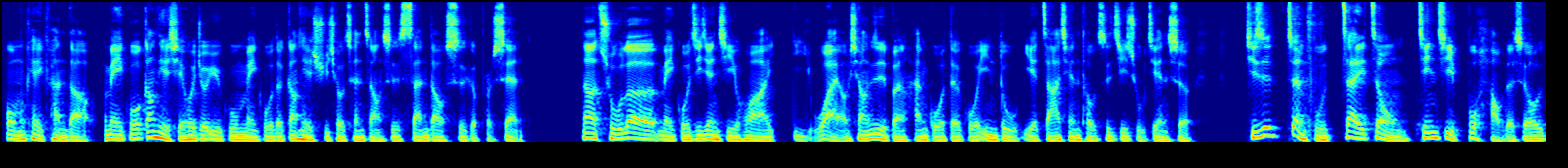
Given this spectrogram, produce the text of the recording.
我们可以看到，美国钢铁协会就预估美国的钢铁需求成长是三到四个 percent。那除了美国基建计划以外哦，像日本、韩国、德国、印度也砸钱投资基础建设。其实政府在这种经济不好的时候，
